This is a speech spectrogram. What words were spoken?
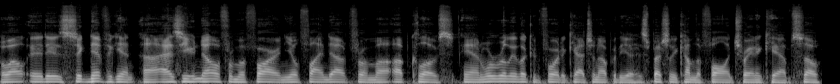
Well, it is significant, uh, as you know from afar, and you'll find out from up close. And we're really looking forward to catching up with you, especially come the fall and training camp. So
